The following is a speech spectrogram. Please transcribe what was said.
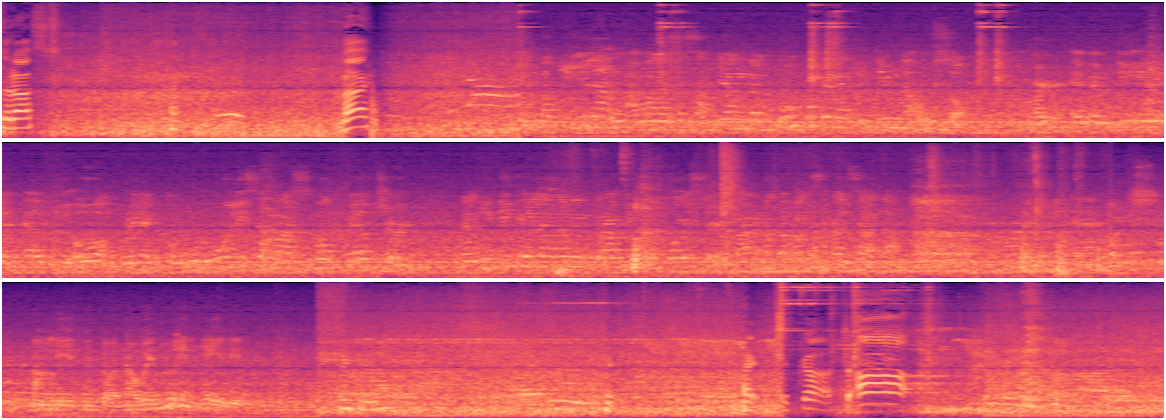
last. Bye. Mabilang ang mga sasakyang nagbubuga ng itim na usok. MMDA at LTO ang proyektong humuhuli sa mga smoke belcher nang hindi kailangan ng traffic enforcer para matabang sa kalsada. Ang liit nito na when you inhale it,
